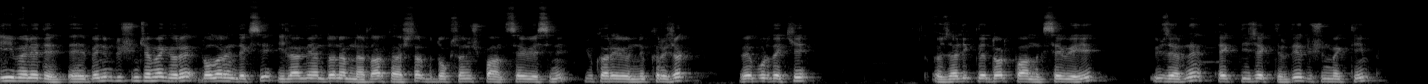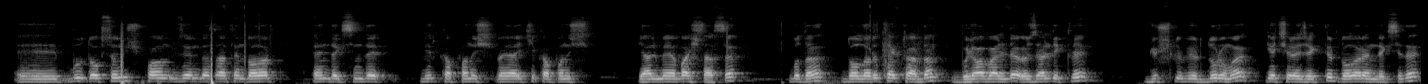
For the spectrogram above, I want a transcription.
ivmeledi. E, benim düşünceme göre dolar endeksi ilerleyen dönemlerde arkadaşlar bu 93 puan seviyesini yukarı yönlü kıracak ve buradaki özellikle 4 puanlık seviyeyi üzerine ekleyecektir diye düşünmekteyim. E, bu 93 puan üzerinde zaten dolar endeksinde bir kapanış veya iki kapanış gelmeye başlarsa bu da doları tekrardan globalde özellikle güçlü bir duruma geçirecektir. Dolar endeksi de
